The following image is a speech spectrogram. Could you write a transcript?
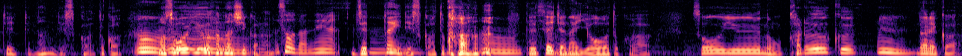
定って何ですか？とかうんまあそういう話から。そうだね。絶対ですか？とか、うん。絶対じゃないよ。とか。そういうのを軽くうん。誰か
